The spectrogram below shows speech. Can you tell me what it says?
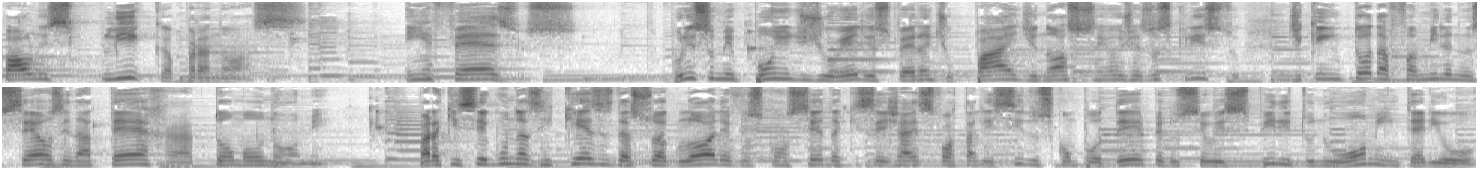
Paulo explica para nós em Efésios. Por isso me ponho de joelhos perante o Pai de nosso Senhor Jesus Cristo, de quem toda a família nos céus e na terra toma o nome, para que, segundo as riquezas da sua glória, vos conceda que sejais fortalecidos com poder pelo seu Espírito no homem interior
